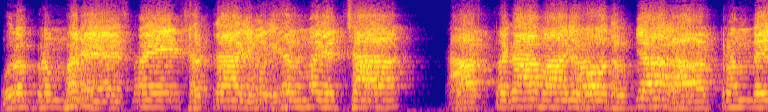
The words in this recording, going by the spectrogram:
पुरब्रह्मणे स्मै क्षत्राय मुखिधर्म यच्छा राष्ट्रकामाय होतव्या राष्ट्रम् वै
